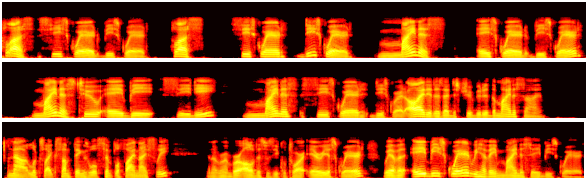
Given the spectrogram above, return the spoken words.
plus c squared b squared plus c squared d squared minus a squared b squared minus 2abcd minus c squared d squared. All I did is I distributed the minus sign. Now, it looks like some things will simplify nicely. And remember, all of this was equal to our area squared. We have an ab squared. We have a minus ab squared.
